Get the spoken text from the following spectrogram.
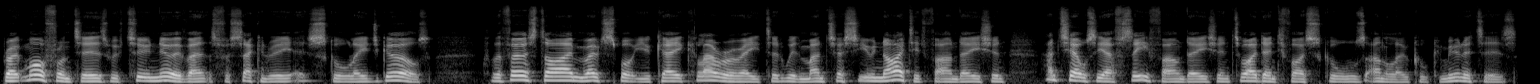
broke more frontiers with two new events for secondary school age girls. For the first time, Motorsport UK collaborated with Manchester United Foundation and Chelsea FC Foundation to identify schools and local communities.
